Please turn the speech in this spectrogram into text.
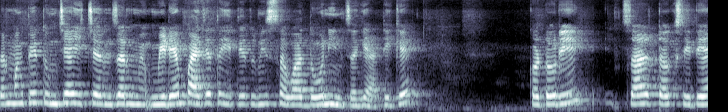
तर मग ते तुमच्या इच्छे जर मीडियम पाहिजे तर इथे तुम्ही सव्वा दोन इंच घ्या ठीक आहे? कटोरीचा टक्स इथे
